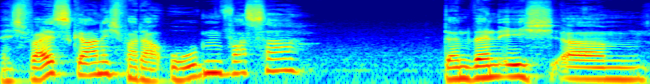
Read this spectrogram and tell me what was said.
Ich weiß gar nicht, war da oben Wasser? Denn wenn ich, ähm,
